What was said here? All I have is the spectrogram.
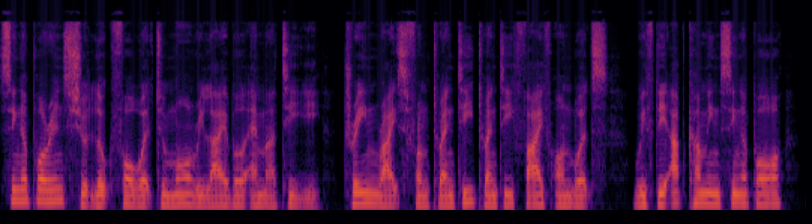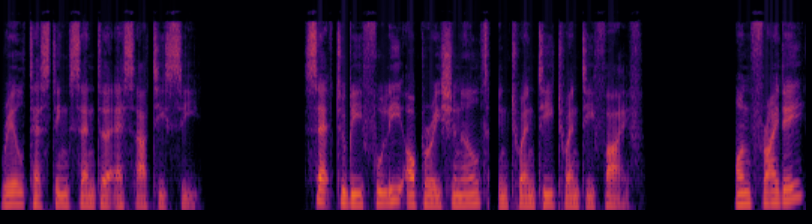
Singaporeans should look forward to more reliable MRT train rides from 2025 onwards with the upcoming Singapore Rail Testing Centre SRTC set to be fully operational in 2025. On Friday,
